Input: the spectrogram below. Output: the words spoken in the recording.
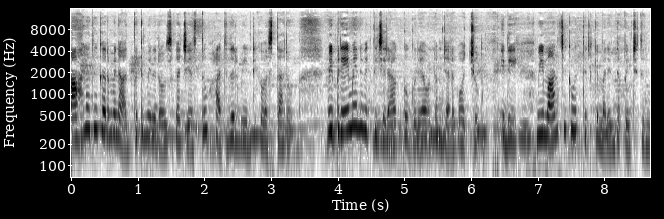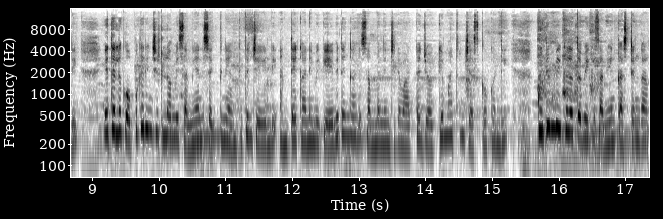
ఆహ్లాదకరమైన అద్భుతమైన రోజుగా చేస్తూ అతిథులు మీ ఇంటికి వస్తారు. మీ ప్రియమైన వ్యక్తి చిరాకు గురి అవ్వటం జరగవచ్చు. ఇది మీ మానసిక ఒత్తిడికి మరింత పెంచుతుంది. ఇతరులకు ఉపకరించడంలో మీ సమయాన్ని శక్తిని అంకితం చేయండి. అంతేకాని మీకు ఏ విధంగానూ సంబంధించిన వాటిలో జోక్యం మాత్రం చేసుకోకండి. కుటుంబీకులతో మీకు సమయం కష్టంగా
